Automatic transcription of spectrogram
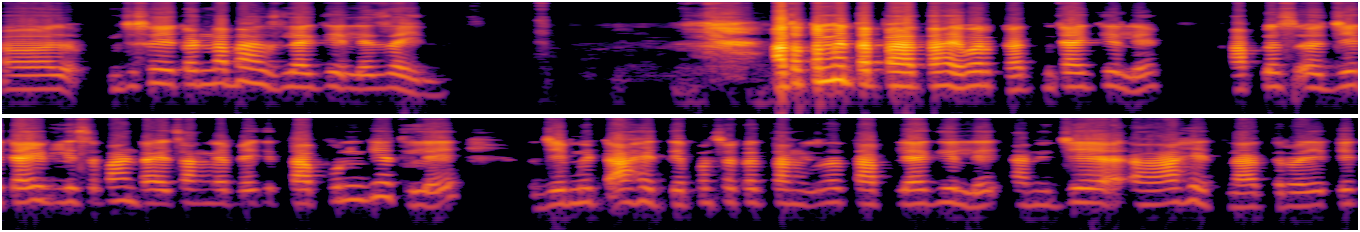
अ, म्हणजे सगळीकडनं भाजल्या गेले जाईल. आता तुम्ही पाहत आहे बरं का, मी काय केले, आपलं स जे काही इडलीचं भांडं आहे चांगल्यापैकी तापून घेतले. जे मीठ आहे ते पण सगळं चांगलं तापल्या गेले आणि जे आहेत ना, तर एक-एक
